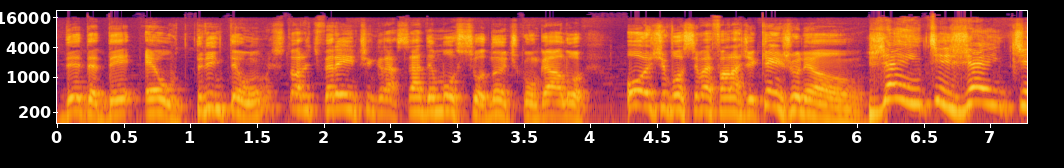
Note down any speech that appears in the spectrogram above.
DDD é o 31. História diferente, engraçada, emocionante com o Galo. Hoje você vai falar de quem, Julião? Gente, gente,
